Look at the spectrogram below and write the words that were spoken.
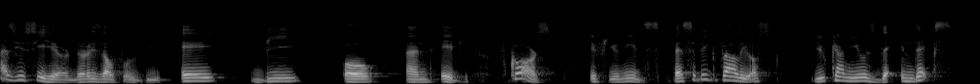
As you see here, the result will be A, B, O, and AB. Of course, if you need specific values, you can use the index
